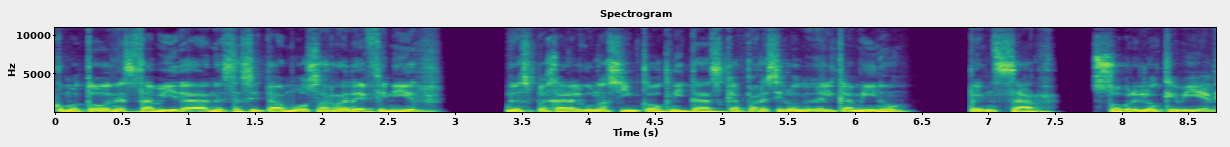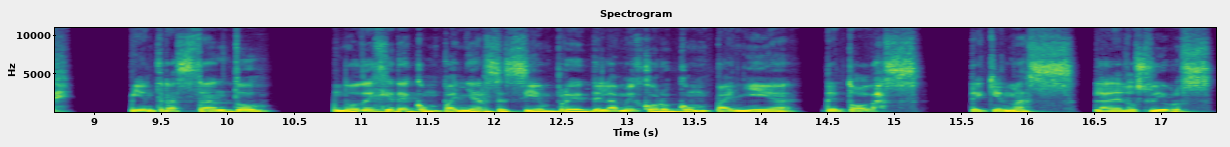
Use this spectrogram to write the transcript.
Como todo en esta vida necesitamos redefinir, despejar algunas incógnitas que aparecieron en el camino, pensar sobre lo que viene. Mientras tanto, no deje de acompañarse siempre de la mejor compañía de todas. ¿De quién más? La de los libros.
